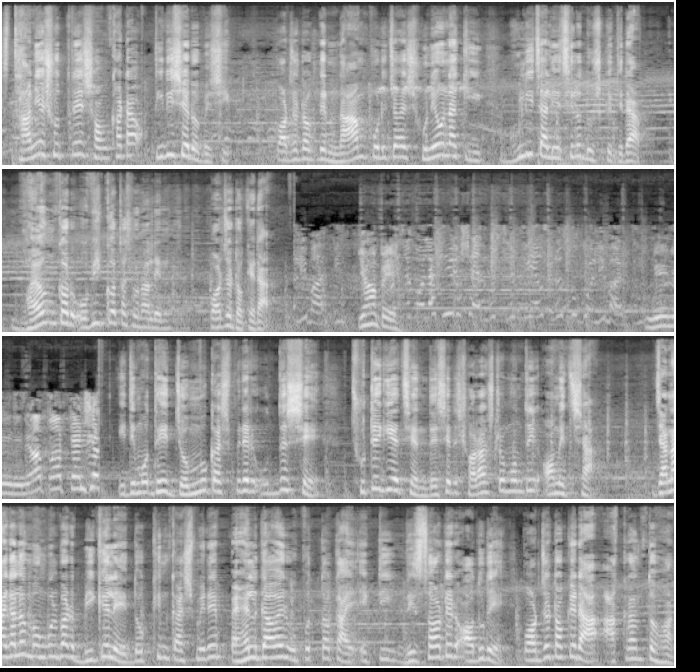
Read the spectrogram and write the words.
স্থানীয় সূত্রে সংখ্যাটা তিরিশেরও বেশি। পর্যটকদের নাম পরিচয় শুনেও নাকি গুলি চালিয়েছিল দুষ্কৃতীরা। ভয়ঙ্কর অভিজ্ঞতা শোনালেন পর্যটকেরা। ইতিমধ্যেই জম্মু কাশ্মীরের উদ্দেশ্যে ছুটে গিয়েছেন দেশের স্বরাষ্ট্রমন্ত্রী অমিত শাহ। জানা গেল মঙ্গলবার বিকেলে দক্ষিণ কাশ্মীরে পেহেলগাঁওয়ের উপত্যকায় একটি রিসর্টের অদূরে পর্যটকেরা আক্রান্ত হন।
